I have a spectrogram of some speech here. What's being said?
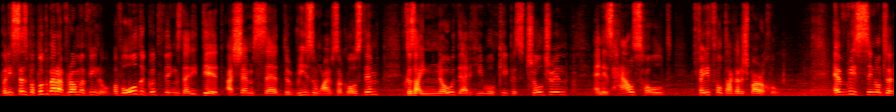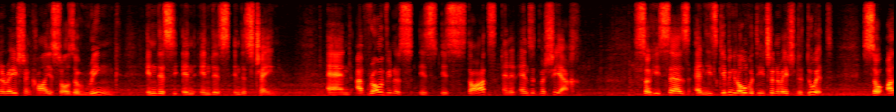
But he says, but look about Avram Avinu. Of all the good things that he did, Hashem said, the reason why I'm so close to him is because I know that he will keep his children and his household faithful to HaKadosh Baruch Hu. Every single generation, Klal Yisrael, is a ring in this, in, in this, in this chain. And Avram Avinu is, is, starts and it ends with Mashiach. So he says, and he's giving it over to each generation to do it. So are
